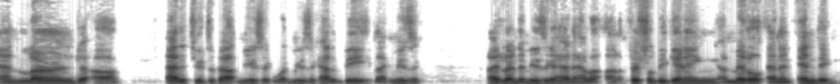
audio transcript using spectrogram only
and learned uh, attitudes about music, what music had to be. Like music, I learned that music had to have a, an official beginning, a middle, and an ending.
